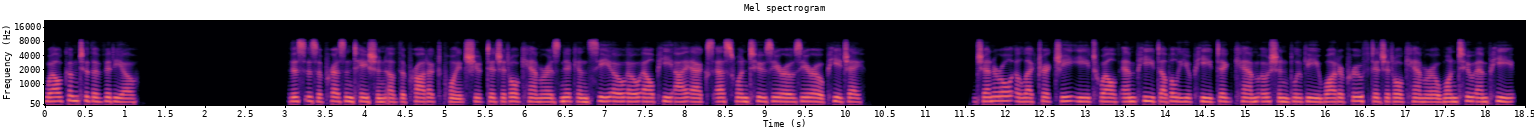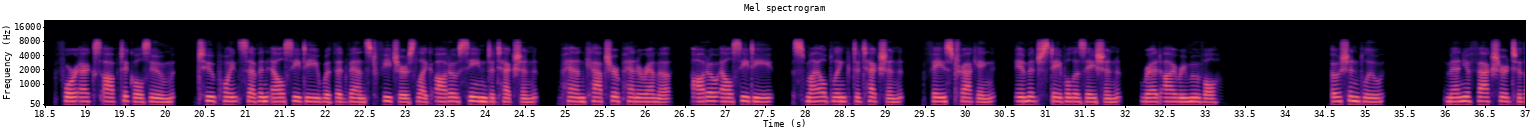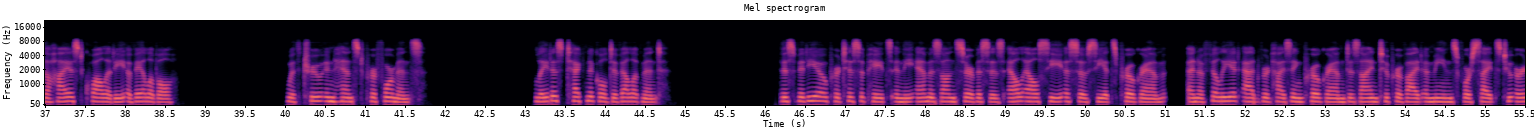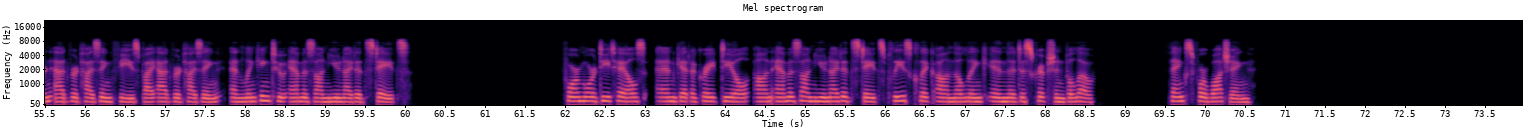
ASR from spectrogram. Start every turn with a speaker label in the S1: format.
S1: Welcome to the video. This is a presentation of the product point shoot digital cameras Nikon COOLPIX S1200PJ. General Electric GE12 MPWP DigCam Ocean Blue G waterproof digital camera 12 MP, 4x optical zoom, 2.7 LCD with advanced features like auto scene detection, pan capture panorama, auto LCD, smile blink detection, face tracking, image stabilization, red eye removal. Ocean Blue. Manufactured to the highest quality available. With true enhanced performance. Latest technical development. This video participates in the Amazon Services LLC Associates Program, an affiliate advertising program designed to provide a means for sites to earn advertising fees by advertising and linking to Amazon United States. For more details and get a great deal on Amazon United States please click on the link in the description below. Thanks for watching.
